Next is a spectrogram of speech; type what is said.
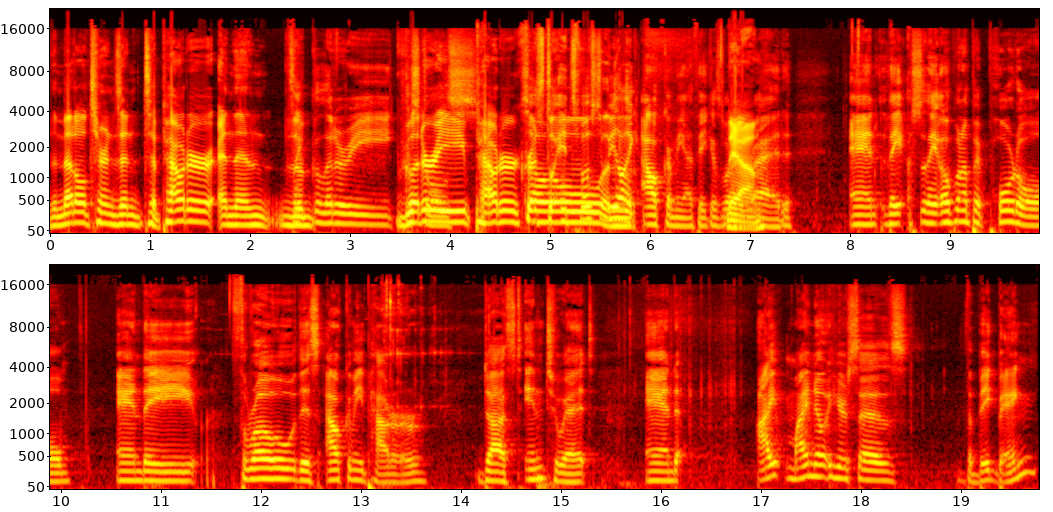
the metal turns into powder and then the like glittery, glittery powder crystal So it's supposed to be like alchemy, I think, is what Yeah. I read. And they so they open up a portal and they throw this alchemy powder dust into it, and I my note here says the Big Bang.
